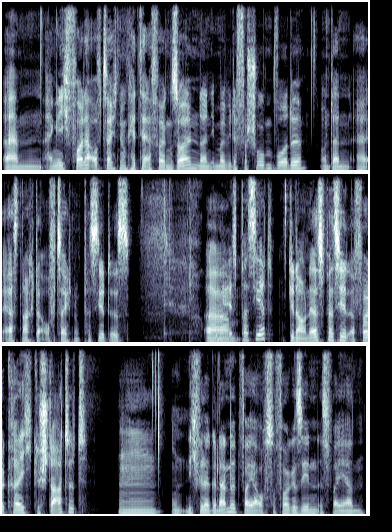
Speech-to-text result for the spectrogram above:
ähm, eigentlich vor der Aufzeichnung hätte erfolgen sollen, dann immer wieder verschoben wurde und dann äh, erst nach der Aufzeichnung passiert ist. Und er Ähm, ist passiert? genau, und er ist passiert, erfolgreich gestartet mh, und nicht wieder gelandet, war ja auch so vorgesehen. Es war ja ein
